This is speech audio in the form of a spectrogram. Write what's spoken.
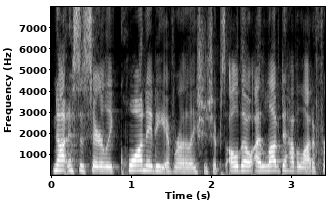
not necessarily quantity of relationships. Although I love to have a lot of friends,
